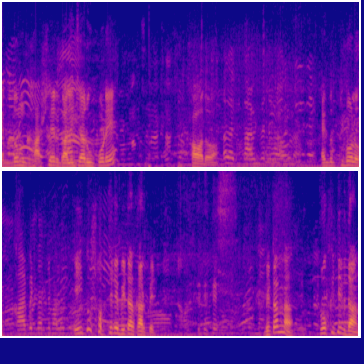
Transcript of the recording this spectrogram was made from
একদম ঘাসের গালিচার উপরে খাওয়া দাওয়া। একদম কি বলো? এই তো সব থেকে বেটার কার্পেট বেটার না? প্রকৃতির দান।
